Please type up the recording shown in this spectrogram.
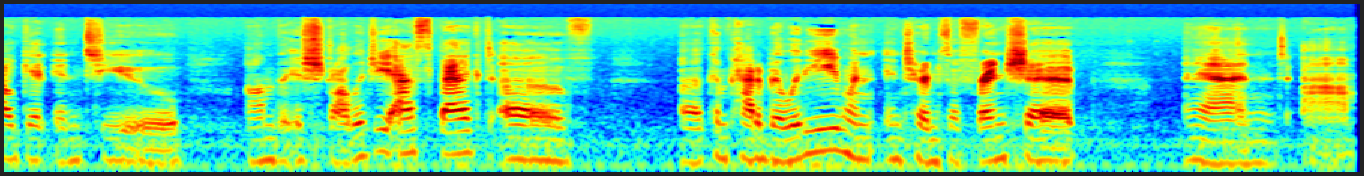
I'll get into um, the astrology aspect of uh, compatibility when in terms of friendship and um,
